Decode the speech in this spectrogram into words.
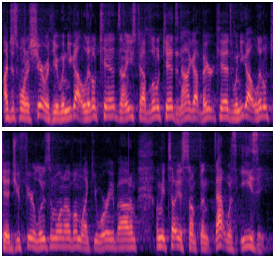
I just want to share with you. When you got little kids, and I used to have little kids, and now I got bigger kids. When you got little kids, you fear losing one of them, like you worry about them. Let me tell you something, that was easy.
